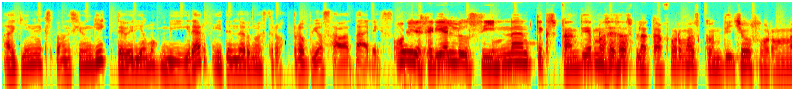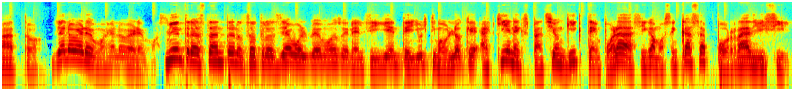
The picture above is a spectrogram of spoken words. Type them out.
aquí en Expansión Geek deberíamos migrar y tener nuestros propios avatares. Oye, sería alucinante expandirnos esas plataformas con dicho formato. Ya lo veremos, ya lo veremos. Mientras tanto, nosotros ya volvemos en el siguiente y último bloque aquí en Expansión Geek temporada Sigamos en casa por Radio Isil.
